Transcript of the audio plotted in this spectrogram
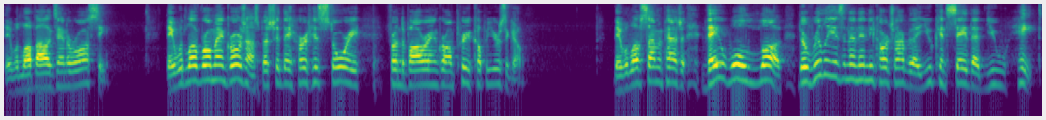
They would love Alexander Rossi. They would love Romain Grosjean, especially if they heard his story from the Bahrain Grand Prix a couple years ago. They will love Simon Pagenaud. They will love. There really isn't an IndyCar driver that you can say that you hate.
